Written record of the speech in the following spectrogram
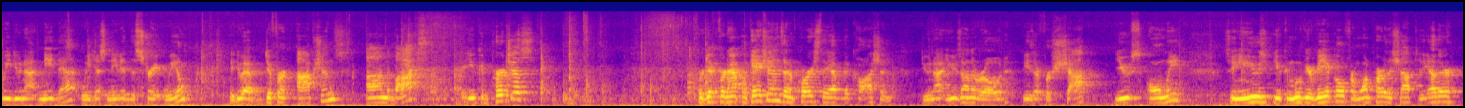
we do not need that. We just needed the straight wheel. They do have different options on the box that you can purchase for different applications. And of course, they have the caution. Do not use on the road. These are for shop use only. So you, use, you can move your vehicle from one part of the shop to the other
